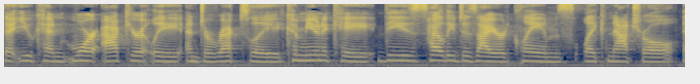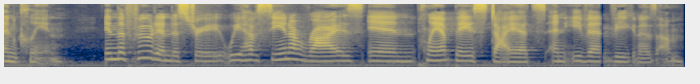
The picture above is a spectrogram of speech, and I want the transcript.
that you can more accurately and directly communicate these highly desired claims like natural and clean. In the food industry, we have seen a rise in plant based diets and even veganism.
